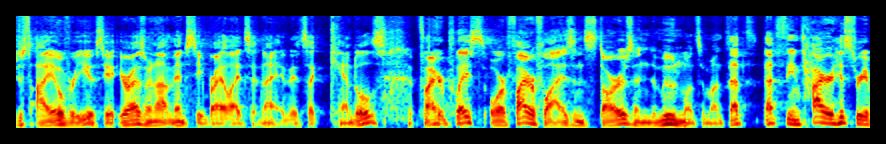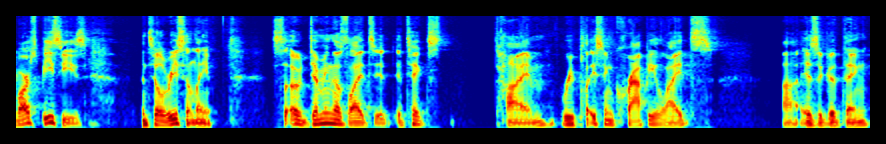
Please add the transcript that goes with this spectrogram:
just eye overuse. Your eyes are not meant to see bright lights at night. It's like candles, fireplace, or fireflies and stars and the moon once a month. That's that's the entire history of our species until recently. So dimming those lights, it, it takes time. Replacing crappy lights uh, is a good thing.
